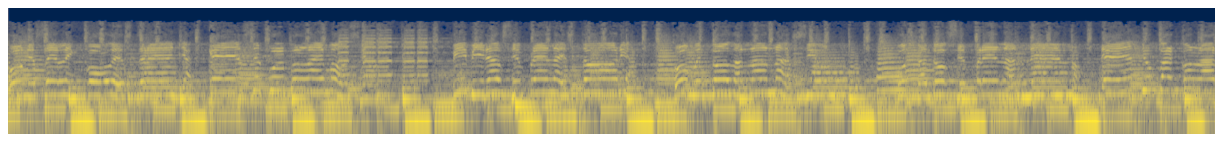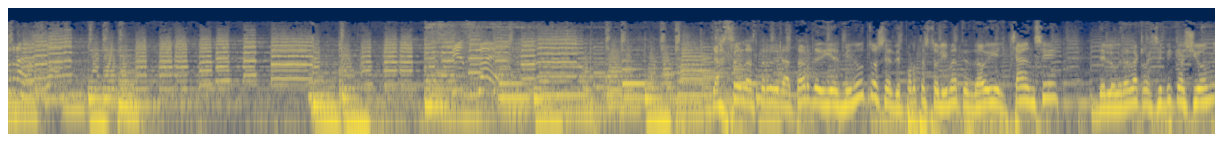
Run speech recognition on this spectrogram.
con ese elenco de estrellas que fútbol la emoción. Vivirá siempre la historia como en toda la nación, buscando siempre el anhelo de triunfar con la razón. Ya son las 3 de la tarde, 10 minutos. El Deportes Tolima tendrá hoy el chance de lograr la clasificación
